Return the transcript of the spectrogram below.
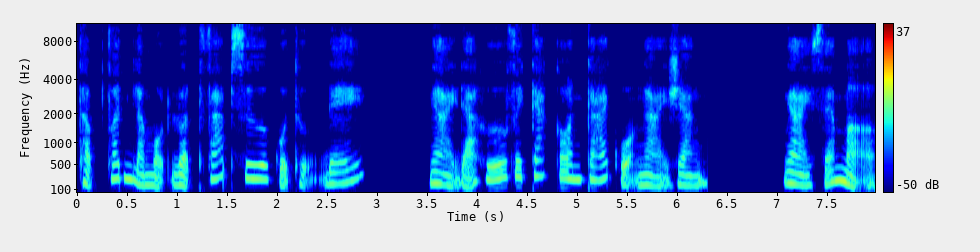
thập phân là một luật pháp xưa của Thượng Đế. Ngài đã hứa với các con cái của Ngài rằng Ngài sẽ mở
